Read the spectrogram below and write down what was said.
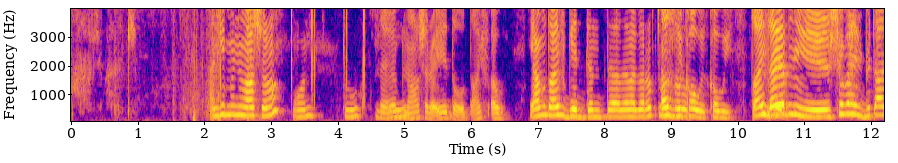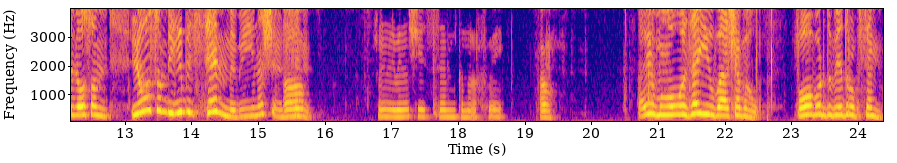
معرفش بقى أجيب هنجيب منه عشرة. 1 2 ده يا ابني عشرة. إيه ده؟ ضعيف قوي. يا عم ضعيف جدا. ده, ده أنا جربته قصدي. قوي قوي. ضعيف لا يا جدا. ابني شبه البتاع اللي أصلا اللي هو أصلا بيجيب السم بينشن السم. فين اللي بينشي السم كان راح فين آه. أيوه ما هو زيه بقى شبهه. فهو برضو بيضرب سم.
